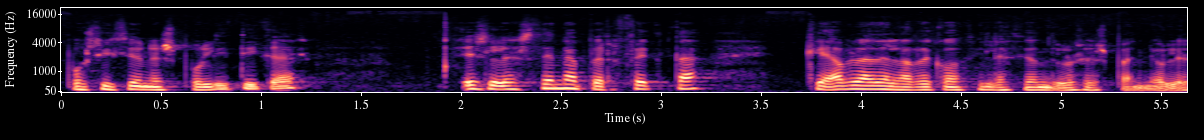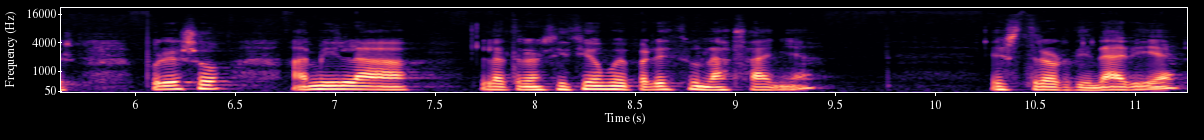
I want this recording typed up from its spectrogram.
posiciones políticas, es la escena perfecta que habla de la reconciliación de los españoles. Por eso a mí la, la transición me parece una hazaña extraordinaria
